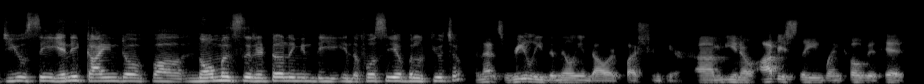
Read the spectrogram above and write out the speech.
do you see any kind of uh, normalcy returning in the in the foreseeable future? And that's really the million dollar question here. Um, you know obviously when covid hit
